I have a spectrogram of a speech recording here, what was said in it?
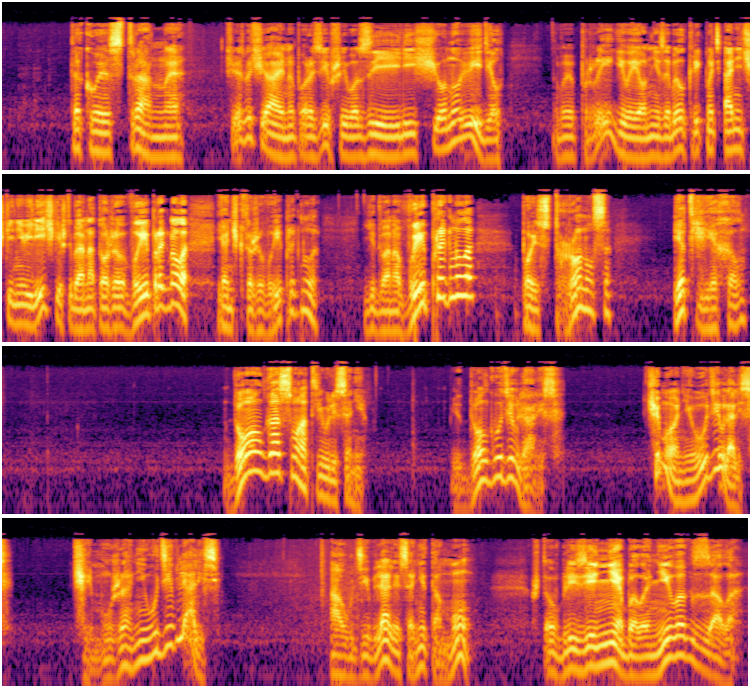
Такое странное, чрезвычайно поразившее его зрелище он увидел. Выпрыгивая, он не забыл крикнуть Анечке-невеличке, чтобы она тоже выпрыгнула, и Анечка тоже выпрыгнула. Едва она выпрыгнула, поезд тронулся и отъехал. Долго осматривались они и долго удивлялись. Чему они удивлялись? Чему же они удивлялись? А удивлялись они тому, что вблизи не было ни вокзала,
